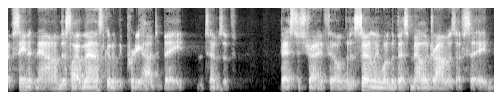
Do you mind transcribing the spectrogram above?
I've seen it now, and I'm just like, man, that's going to be pretty hard to beat in terms of best Australian film. But it's certainly one of the best melodramas I've seen.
